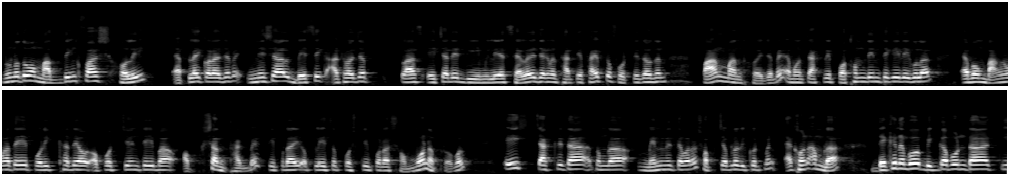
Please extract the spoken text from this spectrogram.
ন্যূনতম মাধ্যমিক পাস হলেই অ্যাপ্লাই করা যাবে। ইনিশিয়াল বেসিক আঠারো হাজার প্লাস এইচআরএ ডি মিলিয়ে স্যালারি যেখানে thirty five to forty thousand per month হয়ে যাবে এবং চাকরির প্রথম দিন থেকেই রেগুলার এবং বাংলাতে পরীক্ষা দেওয়ার অপরচুনিটি বা অপশান থাকবে। ত্রিপুরায় ও প্লেস অফ পোস্টিং পড়ার সম্ভাবনা প্রবল। এই চাকরিটা তোমরা মেনে নিতে পারো। সবচেয়ে বড় রিক্রুটমেন্ট এখন আমরা দেখে নেব বিজ্ঞাপনটা কী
